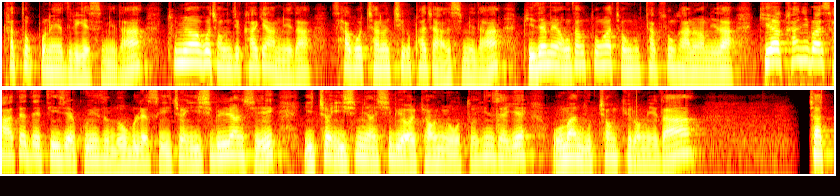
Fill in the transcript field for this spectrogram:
카톡 보내드리겠습니다. 투명하고 정직하게 합니다. 사고차는 취급하지 않습니다. 비대면 영상통화 전국 탁송 가능합니다. 기아 카니발 4세대 DJ 구인승 노블레스 2021년식 2020년 12월 경유 오토 흰색에 56,000km입니다. 자,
